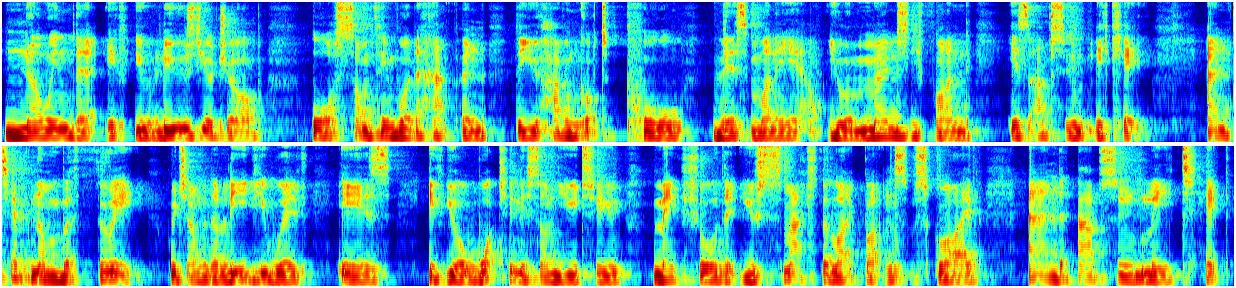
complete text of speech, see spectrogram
knowing that if you lose your job or something were to happen, that you haven't got to pull this money out. Your emergency fund is absolutely key. And tip number three, which I'm going to leave you with, is if you're watching this on YouTube, make sure that you smash the like button, subscribe, and absolutely tick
